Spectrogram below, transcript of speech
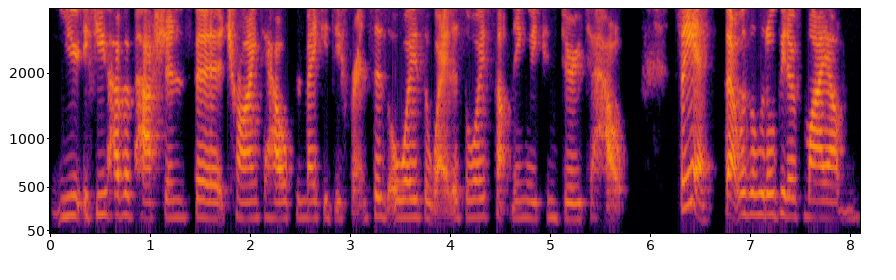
you, if you have a passion for trying to help and make a difference, there's always a way. There's always something we can do to help. So yeah, that was a little bit of my um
